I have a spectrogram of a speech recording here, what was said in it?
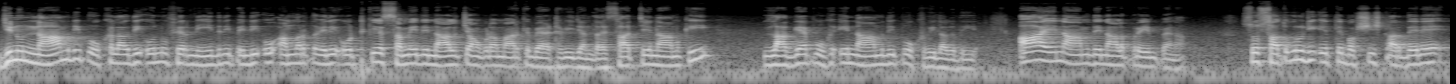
ਜਿਹਨੂੰ ਨਾਮ ਦੀ ਭੁੱਖ ਲੱਗਦੀ, ਉਹਨੂੰ ਫਿਰ ਨੀਂਦ ਨਹੀਂ ਪੈਂਦੀ, ਉਹ ਅੰਮ੍ਰਿਤ ਵੇਲੇ ਉੱਠ ਕੇ ਸਮੇਂ ਦੇ ਨਾਲ ਚੌਂਕੜਾ ਮਾਰ ਕੇ ਬੈਠ ਵੀ ਜਾਂਦਾ ਹੈ। ਸਾਚੇ ਨਾਮ ਕੀ? ਲਾਗਿਆ ਭੁੱਖ, ਇਹ ਨਾਮ ਦੀ ਭੁੱਖ ਵੀ ਲੱਗਦੀ ਹੈ। ਆ ਇਹ ਨਾਮ ਦੇ ਨਾਲ ਪ੍ਰੇਮ ਪੈਣਾ। ਸੋ ਸਤਿਗੁਰੂ ਜੀ ਇੱਥੇ ਬਖਸ਼ਿਸ਼ ਕਰਦੇ ਨੇ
